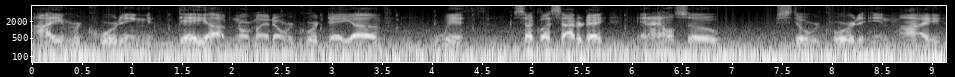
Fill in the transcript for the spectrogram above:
I am recording day of. Normally, I don't record day of with Suck Less Saturday, and I also still record in my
